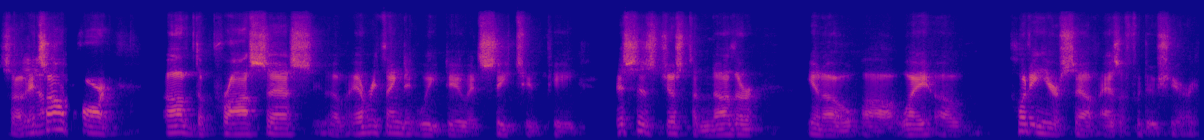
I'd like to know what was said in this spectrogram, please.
So it's all part of the process of everything that we do at C2P. This is just another, you know, uh, way of putting yourself as a fiduciary.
